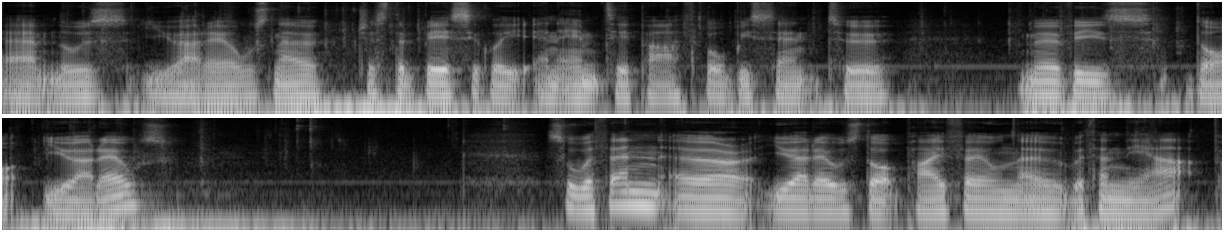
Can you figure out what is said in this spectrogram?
um, those URLs now. Just a basically an empty path will be sent to movies.urls. So within our urls.py file now within the app,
